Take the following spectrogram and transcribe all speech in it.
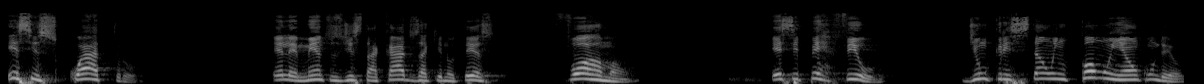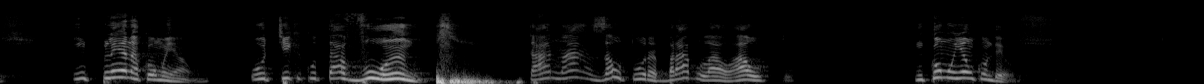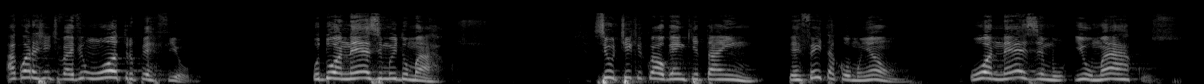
Esses quatro elementos destacados aqui no texto formam esse perfil de um cristão em comunhão com Deus, em plena comunhão. O Tíquico está voando, está nas alturas, brabo lá, alto, em comunhão com Deus. Agora a gente vai ver um outro perfil, o do Onésimo e do Marcos. Se o Tíquico é alguém que está em perfeita comunhão, o Onésimo e o Marcos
